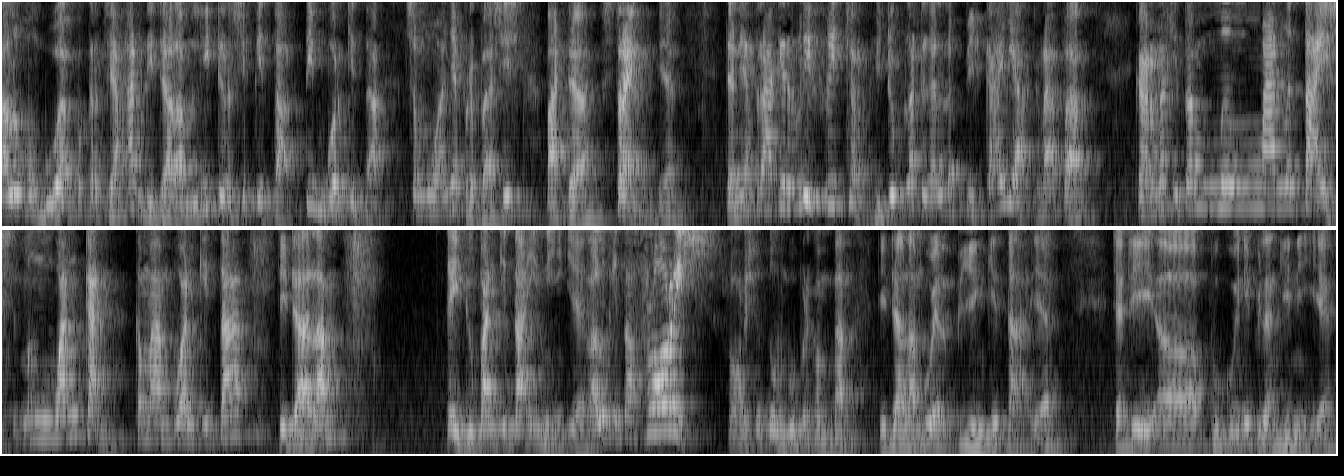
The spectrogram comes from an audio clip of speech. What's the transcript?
lalu membuat pekerjaan di dalam leadership kita, teamwork kita, semuanya berbasis pada strength ya. Dan yang terakhir live richer, hiduplah dengan lebih kaya. Kenapa? Karena kita memonetize, menguangkan kemampuan kita di dalam kehidupan kita ini ya. Lalu kita flourish, flourish itu tumbuh berkembang di dalam well-being kita ya. Jadi uh, buku ini bilang gini ya,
